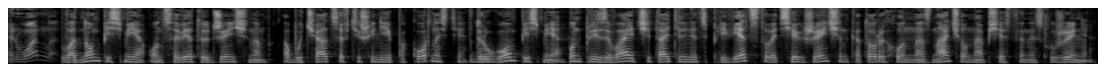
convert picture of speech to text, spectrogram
В одном письме он советует женщинам обучаться в тишине и покорности. В другом письме он призывает читательниц приветствовать всех женщин, которых он назначил на общественное служение.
